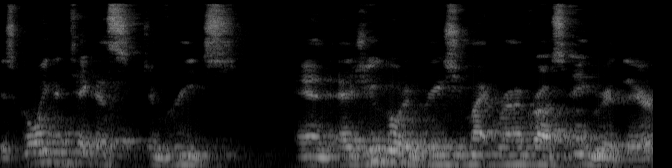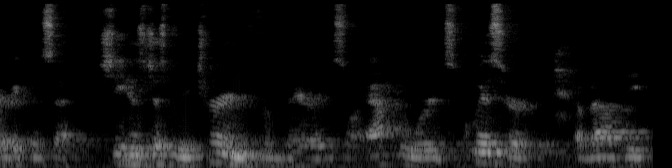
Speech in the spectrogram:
is going to take us to Greece. And as you go to Greece, you might run across Ingrid there because uh, she has just returned from there, and so afterwards quiz her about the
